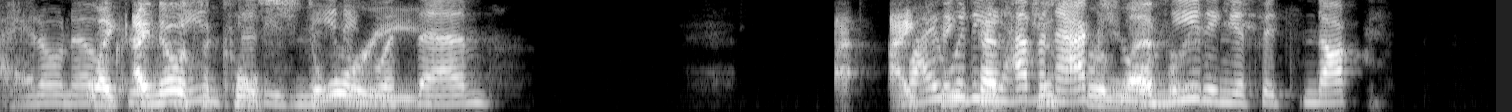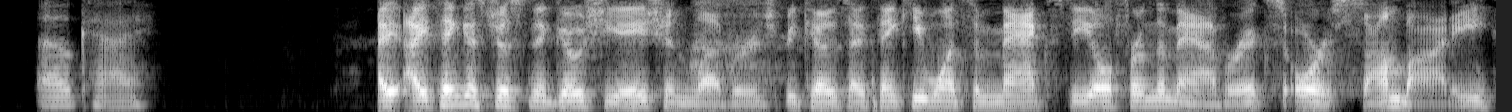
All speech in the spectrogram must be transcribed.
I don't know. Like, I know it's a cool said he's meeting story. with them. I, I Why would he have an actual meeting if it's not? Okay. I, I think it's just negotiation leverage because I think he wants a max deal from the Mavericks or somebody.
